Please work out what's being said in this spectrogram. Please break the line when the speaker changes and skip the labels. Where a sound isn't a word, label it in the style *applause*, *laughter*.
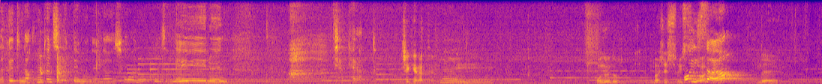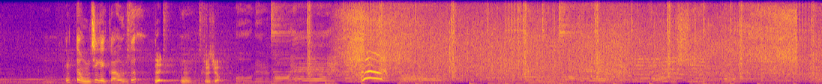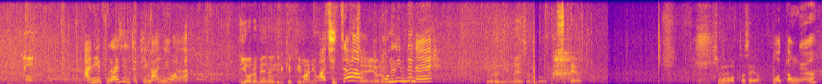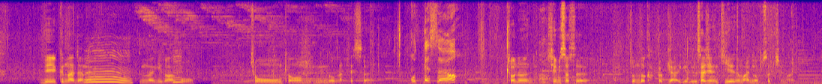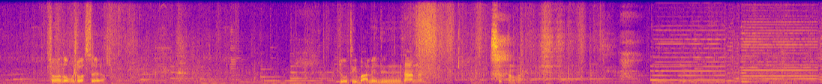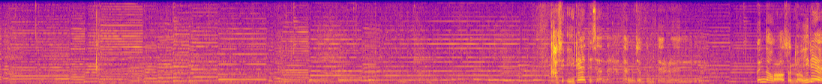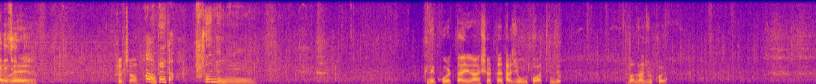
나 그래도 나 콩톤치기 때문에 나 소원 그래서 내일은 하, 샤케라토.
쉐케라트? 음. 오늘도 마실 수 있을
어
것 같아요.
있어요?
네.
일단 움직일까요 우리도?
네.
응.
그러죠.
아니 브라질도 비 많이 와요?
여름에는 이렇게 비 많이 와요.
아 진짜?
네, 여름에.
거기도 힘드네.
여름에서도 비슷해요. 기분은 어떠세요?
어떤 게요?
내일 끝나잖아요.
음
끝나기도 하고 좋은 경험인 것 같았어요.
어땠어요?
저는 재밌었어요. 좀 더 가깝게 알게 되고 사실은 기회는 많이 없었지만 저는 너무 좋았어요. 그리고 어떻게 마음에 드는 사람은 있었던 거예요.
가서 일해야 되잖아요. 남자분들은 끝나고 가서 또
끝나고,
일해야 되잖아요.
네. 그렇죠.
아 그러니까 그러면은
근데 9월 달이랑 10월 달 다시 올 것 같은데 만나줄 거예요?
